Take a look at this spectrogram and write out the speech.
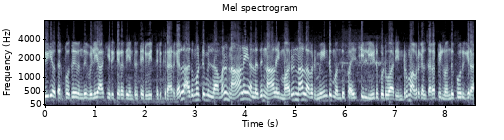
வீடியோ தற்போது வந்து வெளியாகி இருக்கிறது என்று தெரிவித்திருக்கிறார்கள். அது மட்டும் இல்லாமல் நாளை அல்லது நாளை மறுநாள் அவர் மீண்டும் வந்து பயிற்சியில் ஈடுபடுவார் என்றும் அவர்கள் தரப்பில் வந்து கூறுகிறார்.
